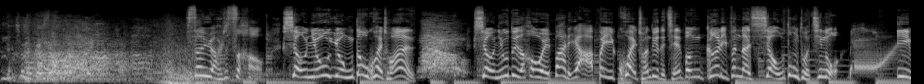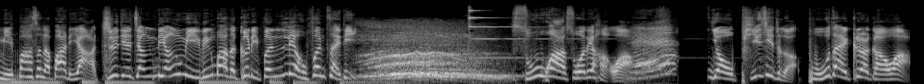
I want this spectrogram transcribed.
三月二十四号，小牛勇斗快船，小牛队的后卫巴里亚被快船队的前锋格里芬的小动作激怒，一米八三的巴里亚直接将两米零八的格里芬撂翻在地。俗话说得好啊，有脾气者不在个高啊。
